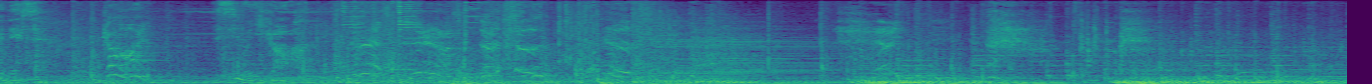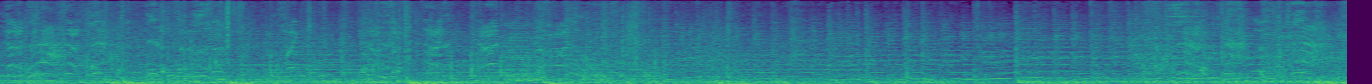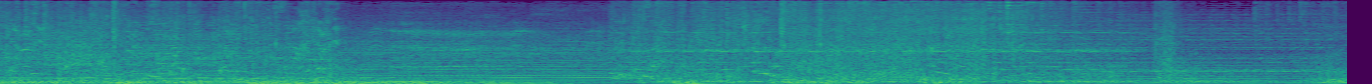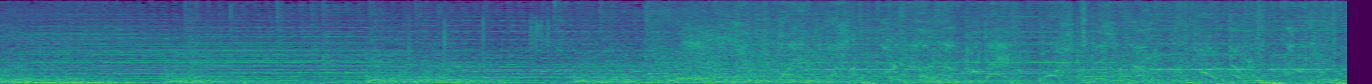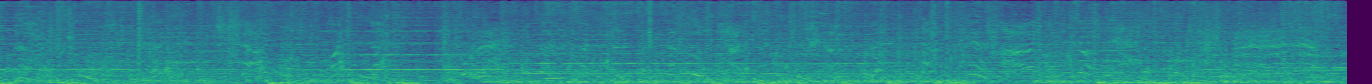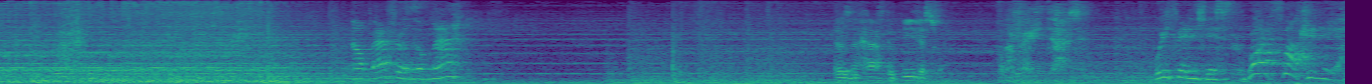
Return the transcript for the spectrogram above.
this. Come on. Let's see what you got. For a little man. Doesn't have to be this way. I'm afraid it does. We finish this right fucking here.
